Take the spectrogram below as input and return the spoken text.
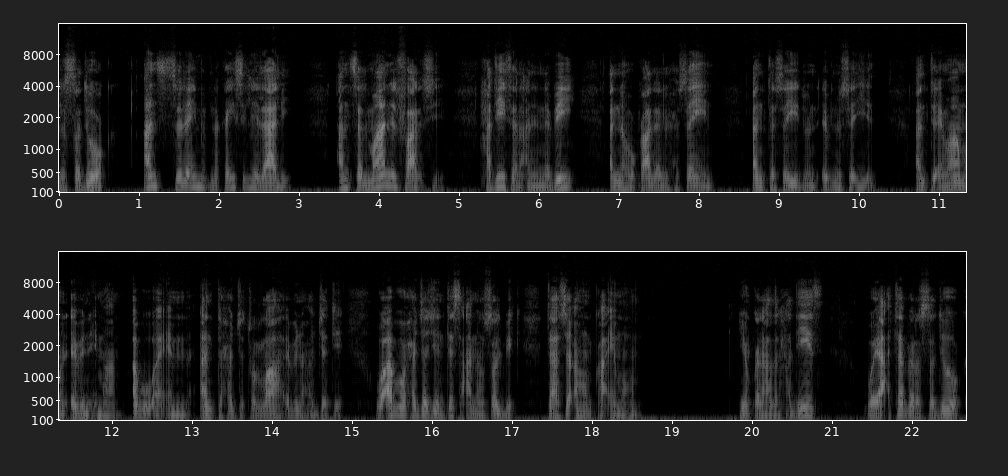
للصدوق عن سليم بن قيس الهلالي عن سلمان الفارسي حديثا عن النبي أنه قال للحسين أنت سيد ابن سيد أنت إمام ابن إمام أبو أئمة أنت حجة الله ابن حجته وأبو حجج تسعة من صلبك تاسعهم قائمهم. ينقل هذا الحديث ويعتبر الصدوق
